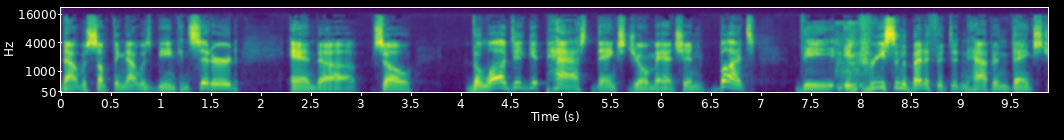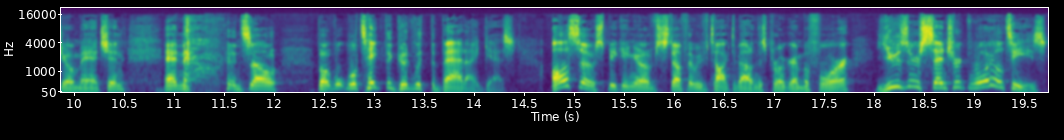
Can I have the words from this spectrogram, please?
that was something that was being considered, and uh, so the law did get passed, thanks Joe Manchin, but the increase in the benefit didn't happen, thanks Joe Manchin, and and so, but we'll, we'll take the good with the bad, I guess. Also, speaking of stuff that we've talked about on this program before, user-centric royalties.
